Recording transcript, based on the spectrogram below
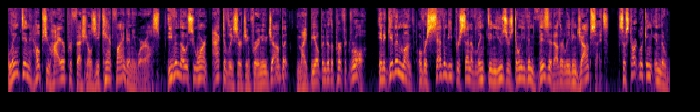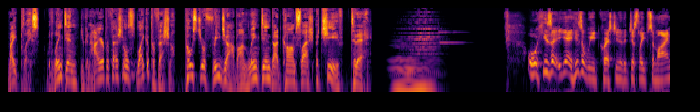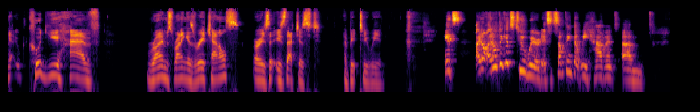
LinkedIn helps you hire professionals you can't find anywhere else, even those who aren't actively searching for a new job but might be open to the perfect role. In a given month, over 70% of LinkedIn users don't even visit other leading job sites. So start looking in the right place. With LinkedIn, you can hire professionals like a professional. Post your free job on linkedin.com slash achieve today. Or here's a, yeah, here's a weird question that just leaps to mind. Could you have Roam's running as rear channels, or is is that just a bit too weird? It's I don't I don't think it's too weird. It's something that we haven't um,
